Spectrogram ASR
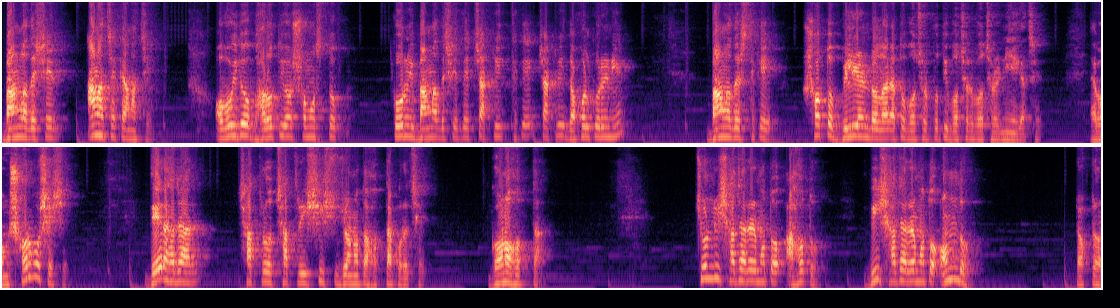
বাংলাদেশের আনাচে কানাচে। অবৈধ ভারতীয় সমস্ত কর্মী বাংলাদেশিদের চাকরি থেকে চাকরি দখল করে নিয়ে বাংলাদেশ থেকে শত বিলিয়ন ডলার এত বছর, প্রতি বছর, বছরে নিয়ে গেছে। এবং সর্বশেষে দেড় হাজার ছাত্র, ছাত্রী, শিশু জনতা হত্যা করেছে। গণহত্যা। চল্লিশ হাজারের মতো আহত বিশ হাজারের মতো অন্ধ। ডক্টর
